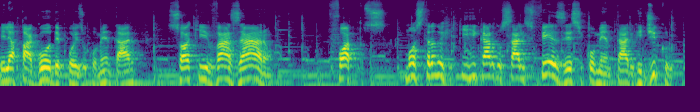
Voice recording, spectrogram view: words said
ele apagou depois o comentário, só que vazaram fotos mostrando que Ricardo Salles fez esse comentário ridículo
